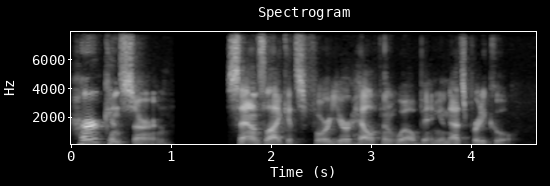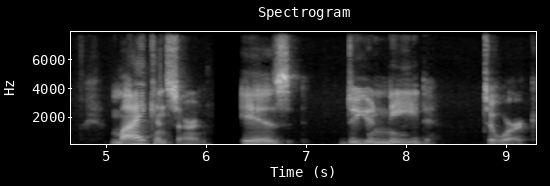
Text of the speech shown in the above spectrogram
Her concern sounds like it's for your health and well being, and that's pretty cool. My concern is, do you need to work?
